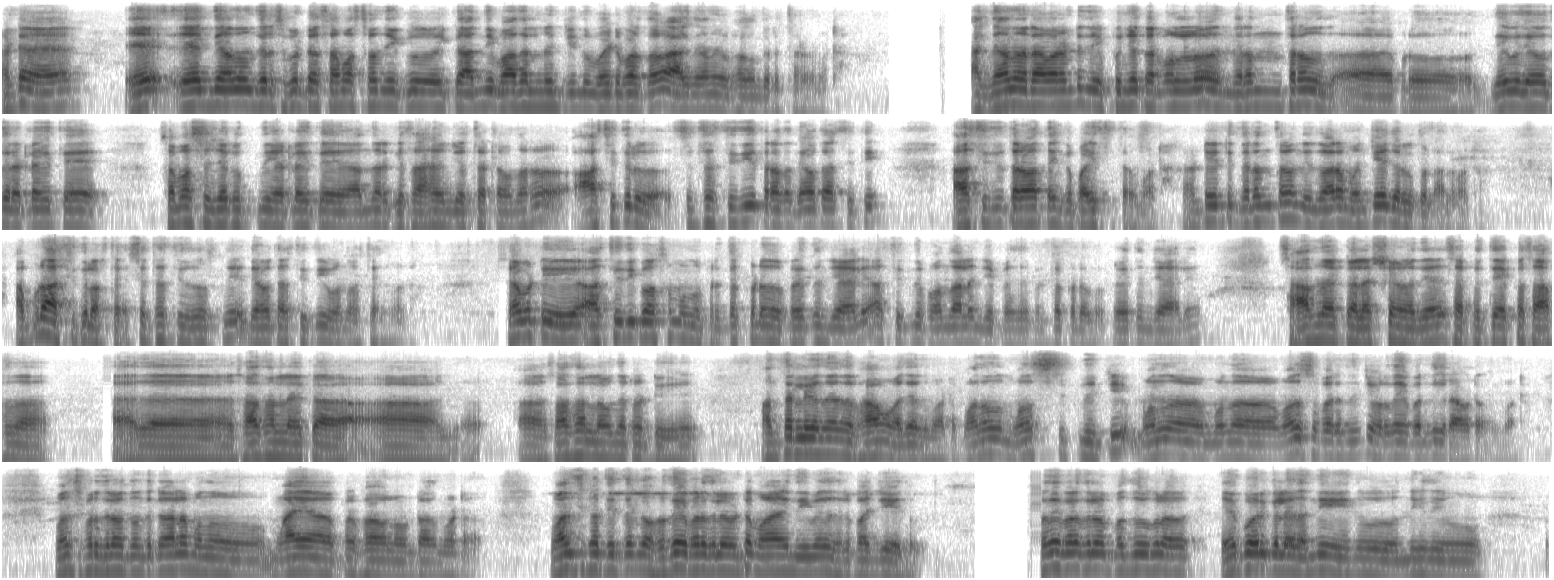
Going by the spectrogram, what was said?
అంటే ఏ ఏ జ్ఞానం తెలుసుకుంటే సమస్తం నీకు ఇక అన్ని బాధల నుంచి నువ్వు బయటపడతావో ఆ జ్ఞానం భగవంతుడు ఇస్తాడు అనమాట ఆ జ్ఞానం రావాలంటే నీ పుణ్యకర్మల్లో నిరంతరం ఇప్పుడు దేవి దేవతలు ఎట్లయితే సమస్య జరుగుతుంది ఎట్లయితే అందరికీ సహాయం చేస్తూ ఎట్లా ఉన్నారో ఆ స్థితులు సిద్ధ స్థితి తర్వాత దేవతా స్థితి ఆ స్థితి తర్వాత ఇంకా పై స్థితి అనమాట అంటే ఏంటి? నిరంతరం నీ ద్వారా మంచిగా జరుగుతుంది అనమాట అప్పుడు ఆ స్థితులు వస్తాయి. సిద్ధస్థితి వస్తుంది దేవతా స్థితి ఇవన్నీ వస్తాయి అనమాట కాబట్టి ఆ స్థితి కోసం మనం ప్రతి ఒక్కడు ప్రయత్నం చేయాలి. ఆ స్థితిని పొందాలని చెప్పేసి ప్రతి ఒక్కడు ప్రయత్నం చేయాలి. సాధన యొక్క లక్ష్యం అదే. ప్రతి ఒక్క సాధన సాధనల యొక్క సాధనలో ఉన్నటువంటి అంతర్లీనమైన భావం అదే అనమాట మనం మనస్థితి నుంచి మన మన మనసు పరిధి నుంచి హృదయ పరిధికి రావటం అనమాట మనసు పరిధిలో ఉన్నంతకాలం మనం మాయా ప్రభావంలో ఉంటాం అనమాట మనసుకు అతీతంగా హృదయ పరిధిలో ఉంటే మాయ నీ మీద అసలు పనిచేయదు. హృదయ పరిధిలో బంధువులు ఏ కోరిక లేదు అన్నీ నువ్వు నీకు నువ్వు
